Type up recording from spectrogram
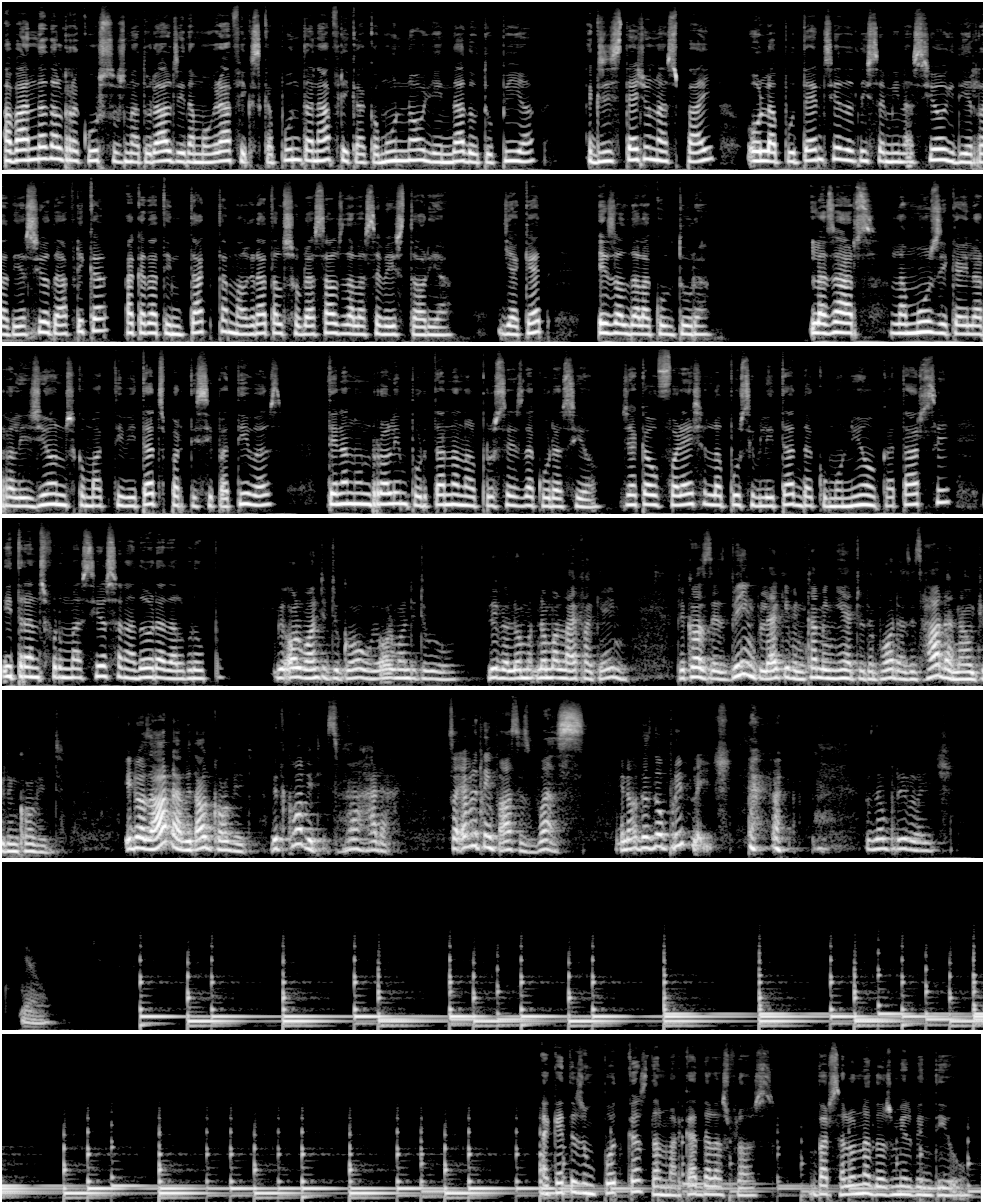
A banda dels recursos naturals i demogràfics que apunten Àfrica com un nou llindar d'utopia, existeix un espai on la potència de disseminació i d'irradiació d'Àfrica ha quedat intacta malgrat els sobressalts de la seva història, i aquest és el de la cultura. Les arts, la música i les religions com a activitats participatives tenen un rol important en el procés de curació, ja que ofereixen la possibilitat de comunió, catarsi i transformació sanadora del grup. We all wanted to go, we all wanted to live a normal life again. Because as being black, even coming here to the borders, it's harder now during COVID. It was harder without COVID. With COVID, it's more harder. So everything for us is worse. You know, there's no privilege. there's no privilege. Yeah. Aquest és un podcast del Mercat de les Flors, Barcelona 2021.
